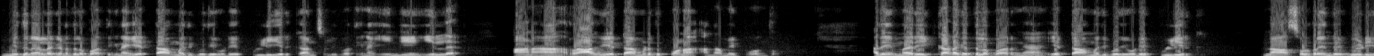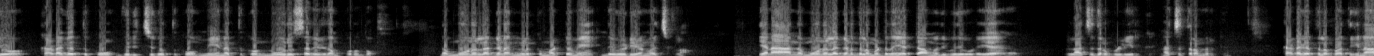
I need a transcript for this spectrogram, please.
மிதுன லக்னத்தில் பார்த்தீங்கன்னா எட்டாம் அதிபதியோடைய புள்ளி இருக்கான்னு சொல்லி பார்த்தீங்கன்னா இங்கேயும் இல்லை. ஆனால் ராகு எட்டாம் இடத்துக்கு போனால் அந்த அமைப்பு வந்துடும் அதே மாதிரி கடகத்தில் பாருங்கள் எட்டாம் அதிபதியோடைய புள்ளி இருக்குது நான் சொல்கிற இந்த வீடியோ கடகத்துக்கும் விருச்சிகத்துக்கும் மீனத்துக்கும் நூறு சதவீதம் பொருந்தும். இந்த மூணு லக்னங்களுக்கு மட்டுமே இந்த வீடியோன்னு வச்சுக்கலாம். ஏன்னா அந்த மூணு லக்னத்தில் மட்டும்தான் எட்டாம் அதிபதியுடைய நட்சத்திர புள்ளி இருக்குது நட்சத்திரம் இருக்குது கடகத்தில் பார்த்தீங்கன்னா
